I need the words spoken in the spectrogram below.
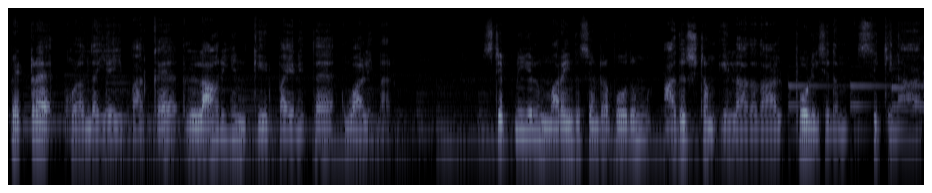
பெற்ற குழந்தையை பார்க்க லாரியின் கீழ் பயணித்த வாலிபர். ஸ்டெப்னியில் மறைந்து சென்ற போதும் அதிர்ஷ்டம் இல்லாததால் போலீசிடம் சிக்கினார்.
